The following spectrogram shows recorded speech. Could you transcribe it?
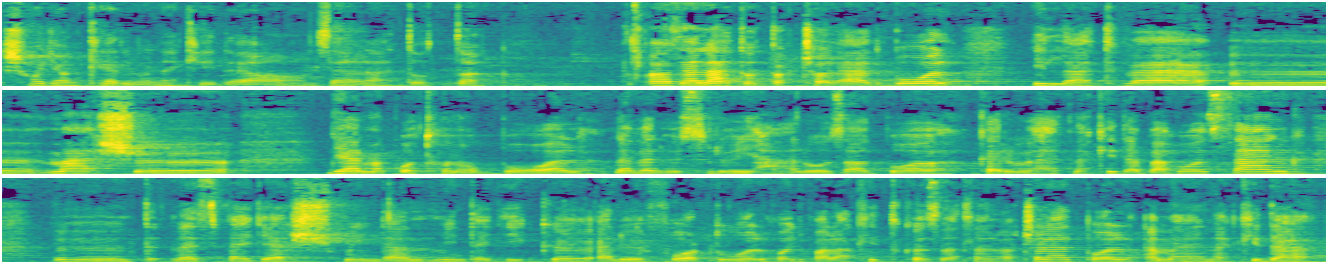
És hogyan kerülnek ide az ellátottak? Az ellátottak családból, illetve más gyermekotthonokból, nevelőszülői hálózatból kerülhetnek ide be hozzánk. Ez vegyes, minden, mindegyik előfordul, hogy valakit közvetlenül a családból emelnek ide,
